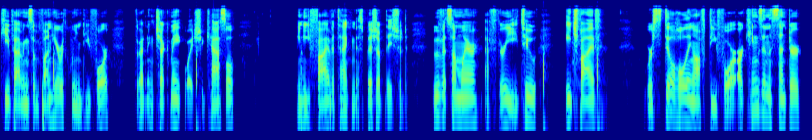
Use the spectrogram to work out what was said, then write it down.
keep having some fun here with queen d4, threatening checkmate. White should castle. Queen e5 attacking this bishop. They should move it somewhere. f3, e2, h5. We're still holding off d4. Our king's in the center,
